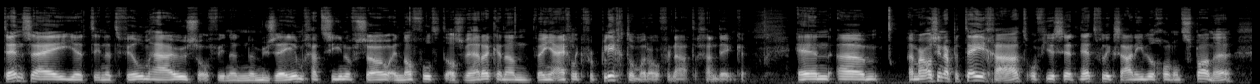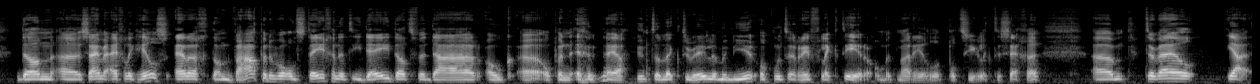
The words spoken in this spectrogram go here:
Tenzij je het in het filmhuis of in een museum gaat zien of zo. En dan voelt het als werk. En dan ben je eigenlijk verplicht om erover na te gaan denken. En, ehm, maar als je naar Pathé gaat of je zet Netflix aan en je wil gewoon ontspannen, dan eh, zijn we eigenlijk heel erg, dan wapenen we ons tegen het idee dat we daar ook eh, op een nou ja, intellectuele manier op moeten reflecteren, om het maar heel potsierlijk te zeggen. Ehm, terwijl, ja,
